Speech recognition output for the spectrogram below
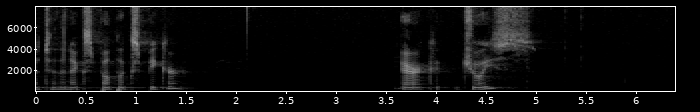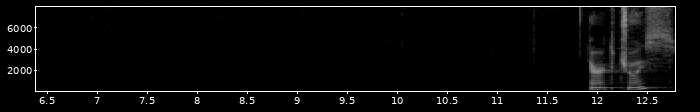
Go to the next public speaker. Eric Joyce. Eric Joyce.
